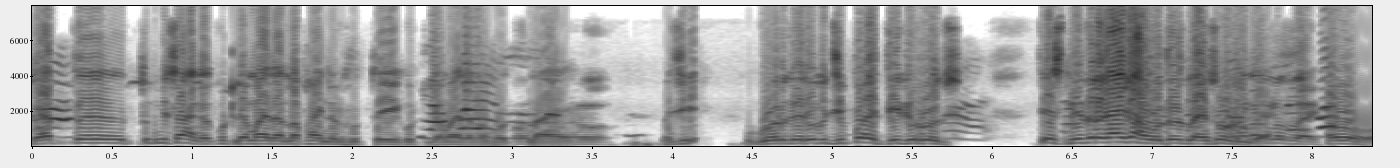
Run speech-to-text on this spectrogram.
ह्यात तुम्ही सांगा कुठल्या मैदानाला फायनल होतंय कुठल्या मैदानाला होत नाही. हो. म्हणजे गोरगरीब जी पळते ती रोज तेच तर काय गावतच नाही सोडून द्या. हो हो.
